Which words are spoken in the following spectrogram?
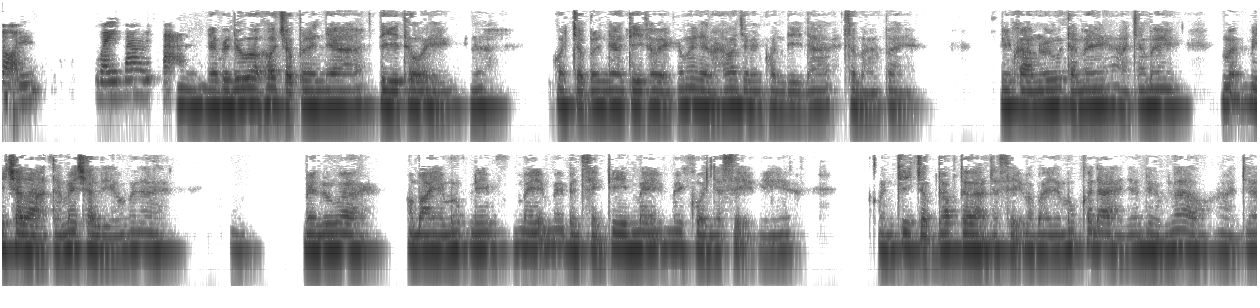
สอนไว้บ้างหรือเปล่าอย่าไปดูว่าเขาจบปริญญาตรีโทเอกนะ คนจบปริญญาตรีโทเอกก็ไม่ได้หมายความว่าจะเป็นคนดีได้เสมอไป มีความรู้แต่ไม่อาจจะไม่มีฉลาดแต่ไม่เฉลียวก็ได้ ไม่รู้ว่าอบายมุขนี้ไม่ไม่เป็นสิ่งที่ไม่ไม่ควรจะเสพอย่างเงี้ยคนที่จบด็อกเตอร์อาจจะเสพอบายมุขก็ได้อาจจะดื่มเหล้าอาจจะ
